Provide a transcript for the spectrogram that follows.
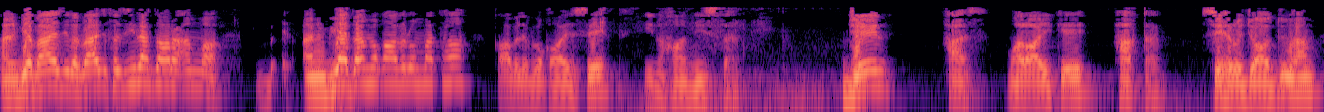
انبیا بعضی بر بعضی فضیلت داره اما انبیا در مقابل امتها قابل مقایسه اینها نیستن. جن هست ملائکه حقن. سحر و جادو هم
